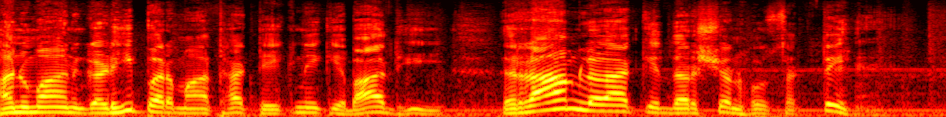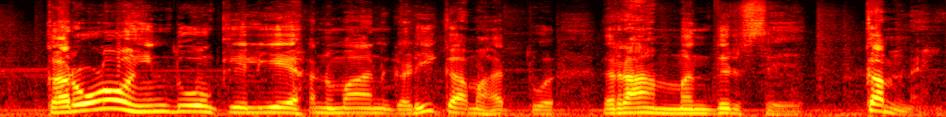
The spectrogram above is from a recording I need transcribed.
हनुमानगढ़ी पर माथा टेकने के बाद ही रामलला के दर्शन हो सकते हैं। करोड़ों हिंदुओं के लिए हनुमानगढ़ी का महत्व राम मंदिर से कम नहीं।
